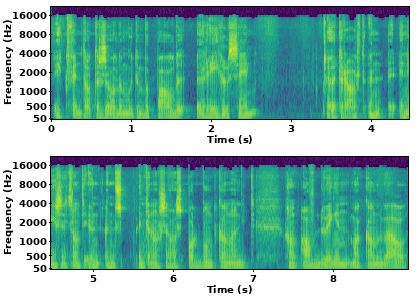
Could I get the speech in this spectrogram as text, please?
ik vind dat er zouden moeten bepaalde regels zijn. Uiteraard, een, in eerste instantie, een, internationale sportbond kan dat niet gaan afdwingen, maar kan wel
